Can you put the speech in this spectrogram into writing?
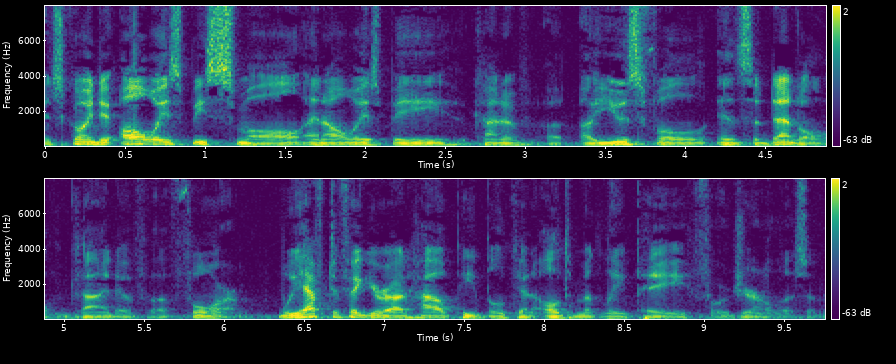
it's going to always be small and always be kind of a, a useful incidental kind of uh, form. We have to figure out how people can ultimately pay for journalism.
